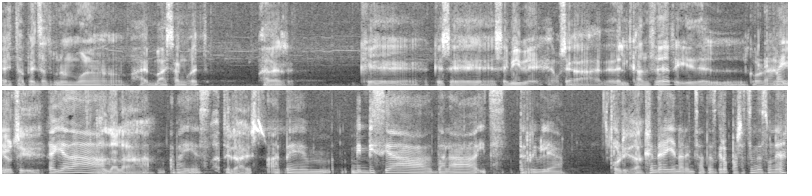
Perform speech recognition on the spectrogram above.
Eta pentsatu nuen, bueno, ba, ba esangoet. A ver, que, que se, se vive, o sea, del cáncer y del coronavirus y egia da aldala bai ez atera, ez? A- em, minbizia dala hitz terriblea Hori da. jende gehienarentzat, ez gero pasatzen dezunean,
